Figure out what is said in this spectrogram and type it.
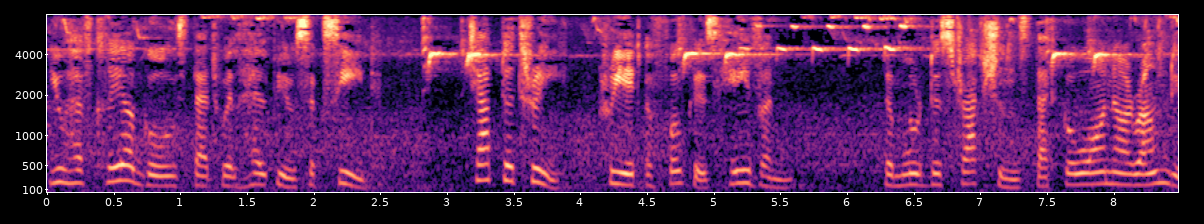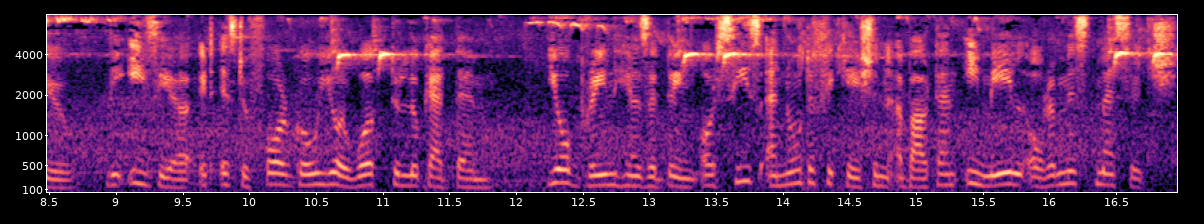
You have clear goals that will help you succeed. Chapter 3 Create a Focus Haven. The more distractions that go on around you, the easier it is to forego your work to look at them. Your brain hears a ding or sees a notification about an email or a missed message,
